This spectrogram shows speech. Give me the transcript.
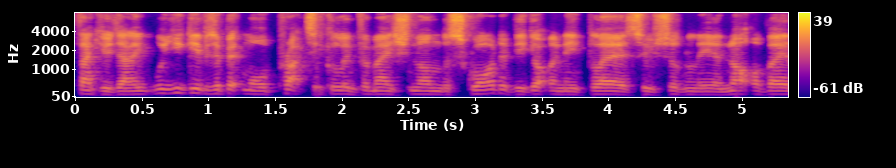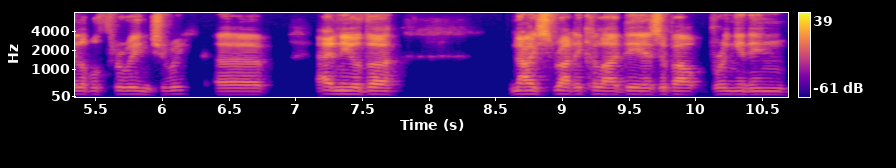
Thank you, Danny. Will you give us a bit more practical information on the squad? Have you got any players who suddenly are not available through injury? Uh, any other nice radical ideas about bringing in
